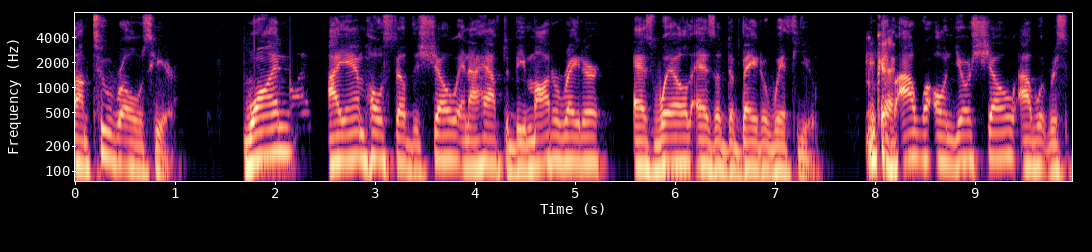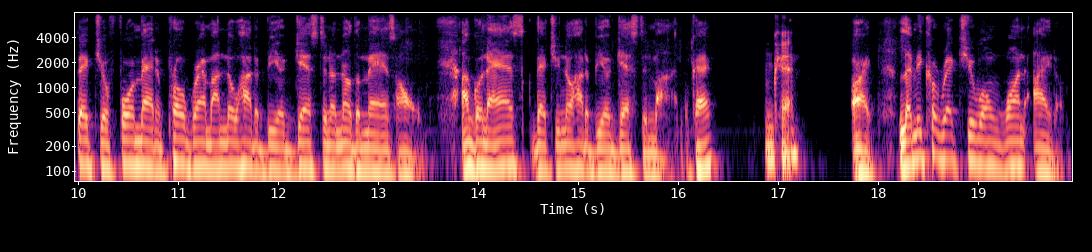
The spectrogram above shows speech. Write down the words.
um, two roles here. One, I am host of the show, and I have to be moderator as well as a debater with you. Okay. If I were on your show, I would respect your format and program. I know how to be a guest in another man's home. I'm going to ask that you know how to be a guest in mine. Okay. Okay. All right, let me correct you on one item.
